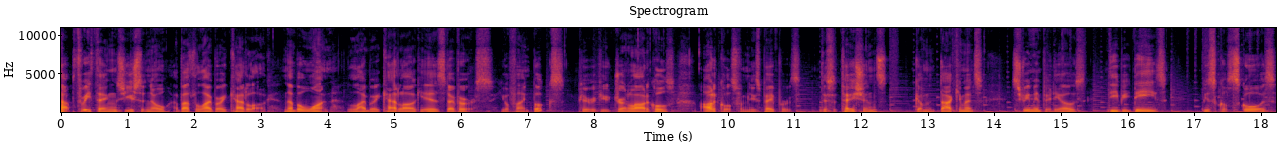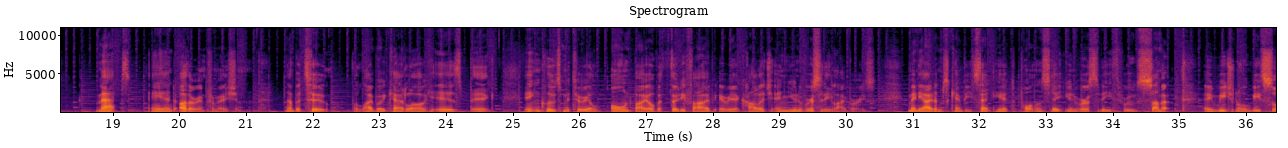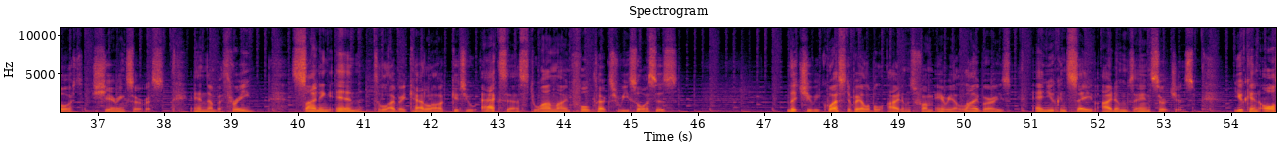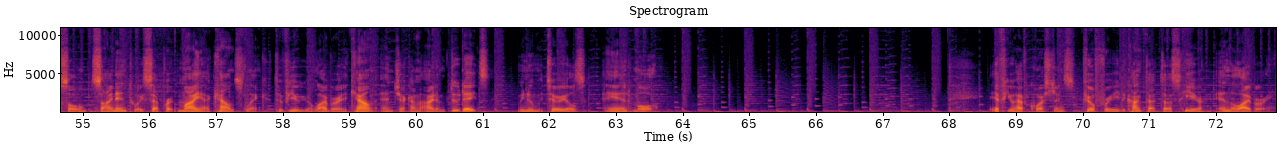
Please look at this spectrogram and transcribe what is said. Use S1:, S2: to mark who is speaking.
S1: Top three things you should know about the library catalog. Number one, the library catalog is diverse. You'll find books, peer-reviewed journal articles, articles from newspapers, dissertations, government documents, streaming videos, DVDs, musical scores, maps, and other information. Number two, the library catalog is big. It includes material owned by over 35 area college and university libraries. Many items can be sent here to Portland State University through Summit, a regional resource sharing service. And number three, signing in to the library catalog gives you access to online full-text resources, lets you request available items from area libraries, and you can save items and searches. You can also sign in to a separate My Accounts link to view your library account and check on item due dates, renew materials, and more. If you have questions, feel free to contact us here in the library.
